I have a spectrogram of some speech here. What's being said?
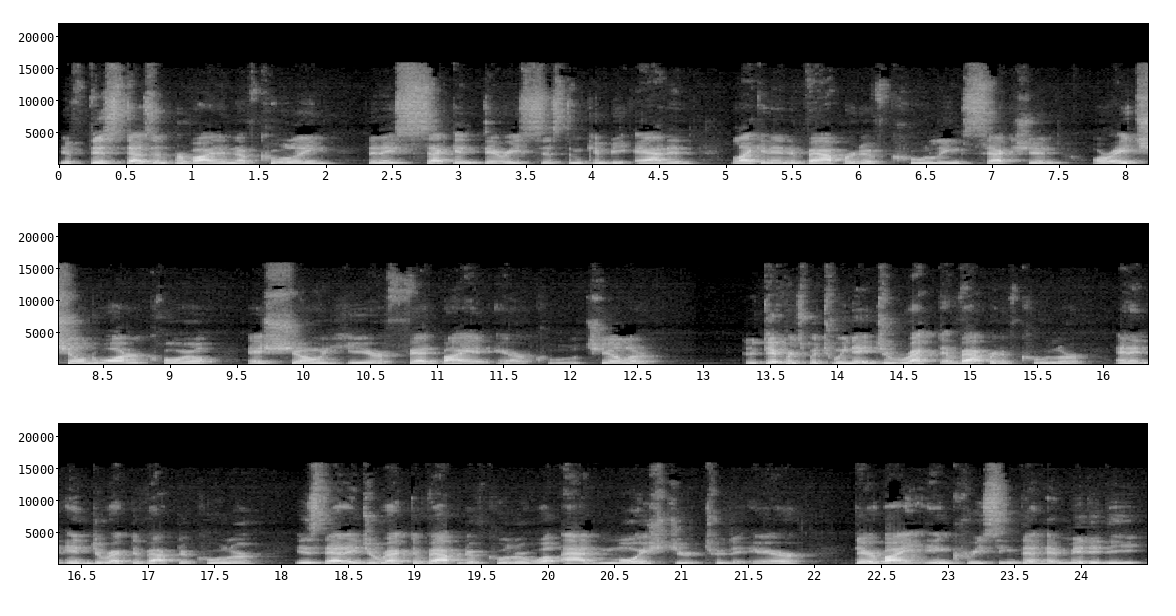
If this doesn't provide enough cooling, then a secondary system can be added like an evaporative cooling section or a chilled water coil as shown here fed by an air-cooled chiller. The difference between a direct evaporative cooler and an indirect evaporative cooler is that a direct evaporative cooler will add moisture to the air, thereby increasing the humidity,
